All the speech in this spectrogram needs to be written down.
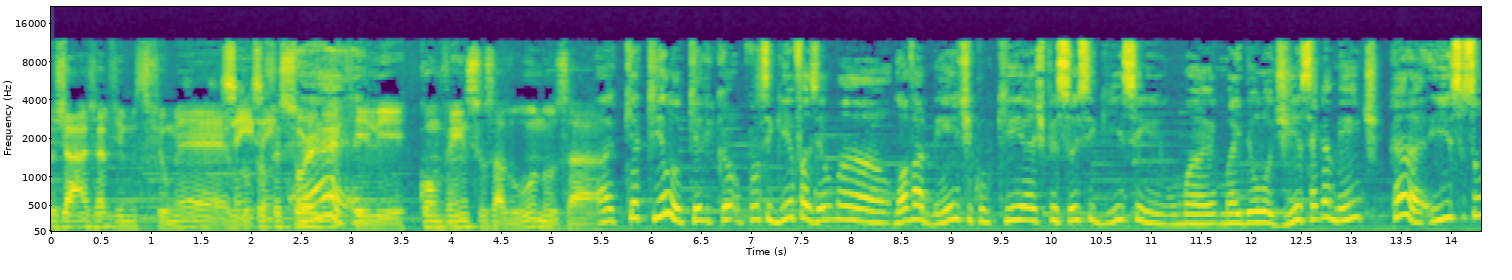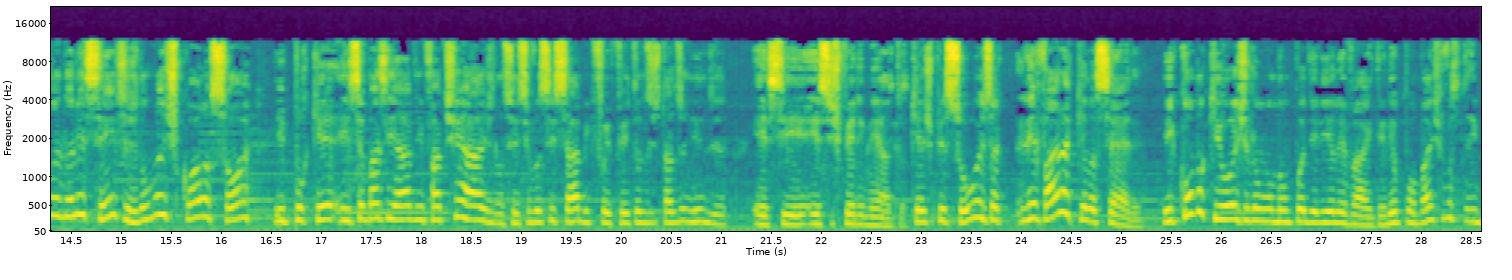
Já, já vimos. Esse filme é sim, do sim. professor, é, né? Que é... ele convence os alunos a... a... Que aquilo, que ele conseguia fazer uma... Novamente, com que as pessoas seguissem uma, uma ideologia cegamente. Cara, e isso são adolescentes, numa escola só. E porque isso é baseado em fatos reais. Não sei se vocês sabem que foi feito nos Estados Unidos esse, esse experimento. Que as pessoas levaram aquilo a sério. E como que hoje não, não poderia levar, entendeu? Por mais que você.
